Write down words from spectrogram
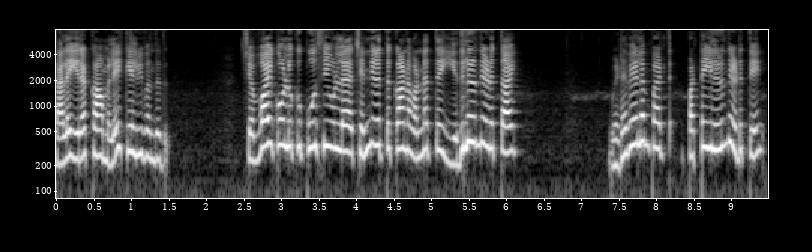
தலை இறக்காமலே கேள்வி வந்தது. செவ்வாய்க்கோளுக்கு பூசியுள்ள செந்நிறத்துக்கான வண்ணத்தை எதிலிருந்து எடுத்தாய்? விடவேலம் பட் பட்டையிலிருந்து எடுத்தேன்.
